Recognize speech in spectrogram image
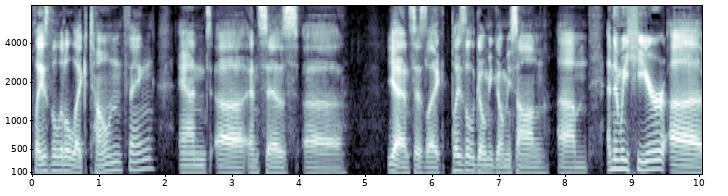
plays the little like tone thing and uh, and says uh, yeah, and says like plays a little Gomi Gomi song. Um, and then we hear uh,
